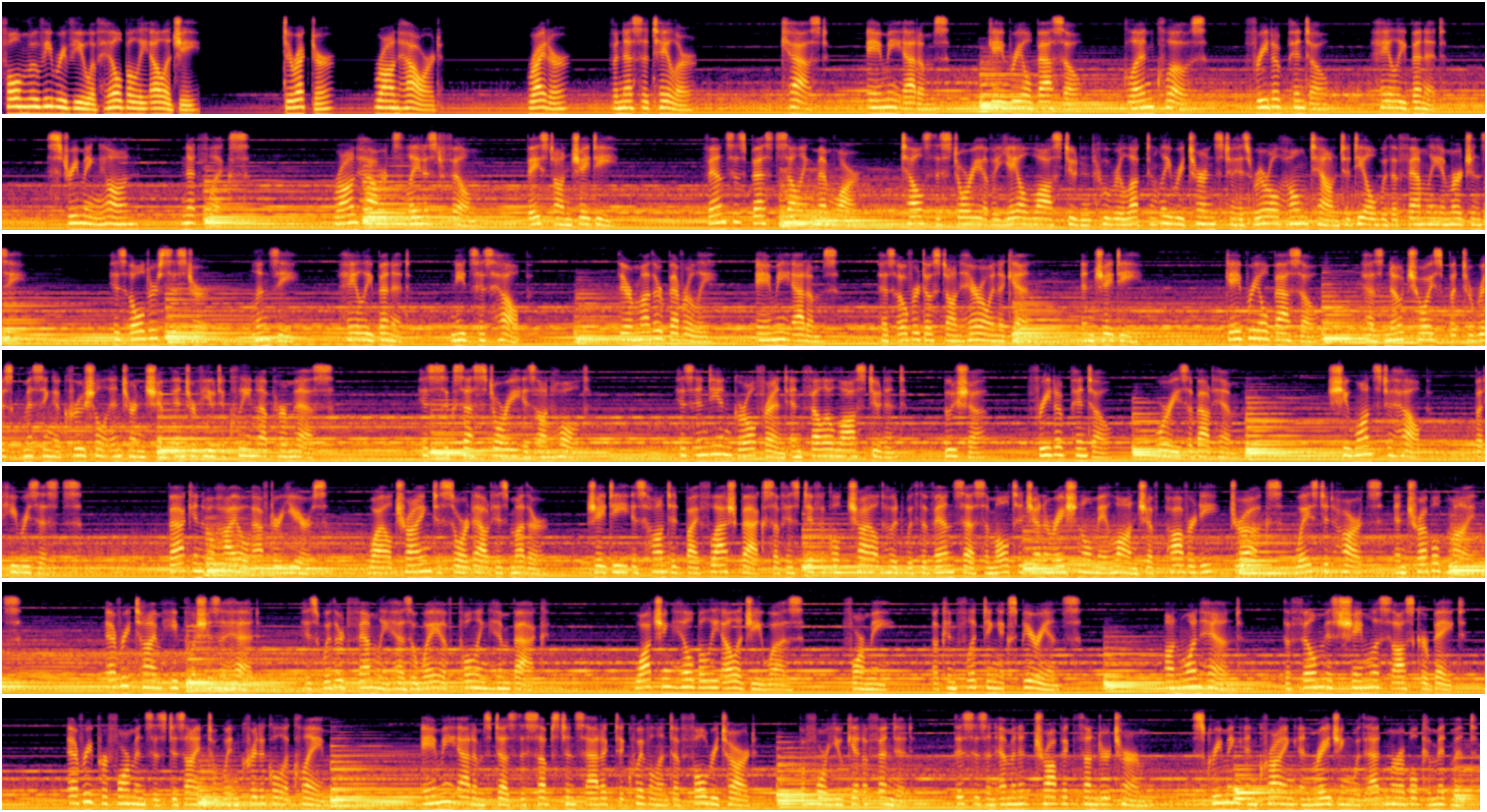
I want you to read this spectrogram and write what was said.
Full movie review of Hillbilly Elegy. Director, Ron Howard. Writer, Vanessa Taylor. Cast, Amy Adams, Gabriel Basso, Glenn Close, Freida Pinto, Haley Bennett. Streaming on Netflix. Ron Howard's latest film, based on J.D. Vance's best-selling memoir, tells the story of a Yale law student who reluctantly returns to his rural hometown to deal with a family emergency. His older sister, Lindsay, Haley Bennett, needs his help. Their mother Beverly, Amy Adams, has overdosed on heroin again, and J.D. Gabriel Basso, has no choice but to risk missing a crucial internship interview to clean up her mess. His success story is on hold. His Indian girlfriend and fellow law student, Usha, Freida Pinto, worries about him. She wants to help, but he resists. Back in Ohio after years, while trying to sort out his mother, JD is haunted by flashbacks of his difficult childhood with the Vances a multi-generational melange of poverty, drugs, wasted hearts, and troubled minds. Every time he pushes ahead, his withered family has a way of pulling him back. Watching Hillbilly Elegy was, for me, a conflicting experience. On one hand, the film is shameless Oscar bait. Every performance is designed to win critical acclaim. Amy Adams does the substance addict equivalent of full retard, before you get offended, this is an eminent tropic thunder term, screaming and crying and raging with admirable commitment.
